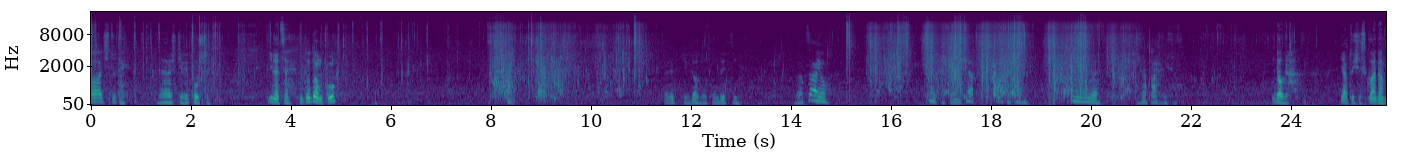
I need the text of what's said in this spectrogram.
Chodź tutaj. Zaraz Cię wypuszczę. I lecę do domku. Rybki w dobrej kondycji wracają. No to są świat. Miłe zapachy są. Dobra. Ja tu się składam.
